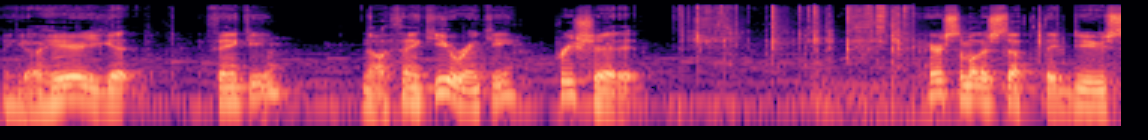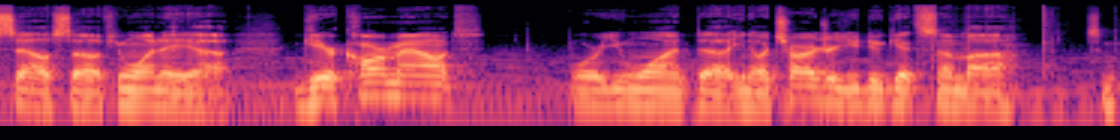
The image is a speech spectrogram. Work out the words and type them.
You go here, you get thank you. No, thank you, Ringke. Appreciate it. Here's some other stuff that they do sell. So if you want a uh, gear car mount or you want uh, you know a charger, you do get some uh, some.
